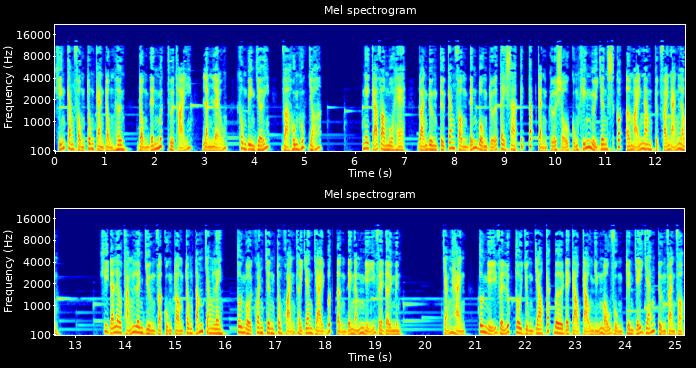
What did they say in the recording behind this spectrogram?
khiến căn phòng trông càng rộng hơn, rộng đến mức thừa thải, lạnh lẽo, không biên giới và hung hút gió. Ngay cả vào mùa hè, đoạn đường từ căn phòng đến bồn rửa tay xa tích tắp cạnh cửa sổ cũng khiến người dân Scott ở mãi Nam cực phải nản lòng. Khi đã leo thẳng lên giường và cuộn tròn trong tấm chăn len, tôi ngồi khoanh chân trong khoảng thời gian dài bất tận để ngẫm nghĩ về đời mình. Chẳng hạn, tôi nghĩ về lúc tôi dùng dao cắt bơ để cạo cạo những mẫu vụn trên giấy dán tường vàng vọt.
